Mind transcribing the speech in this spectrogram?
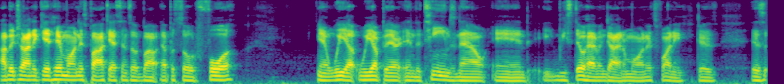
I've been trying to get him on this podcast since about episode four, and we up we up there in the teens now, and we still haven't gotten him on. It's funny because it's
